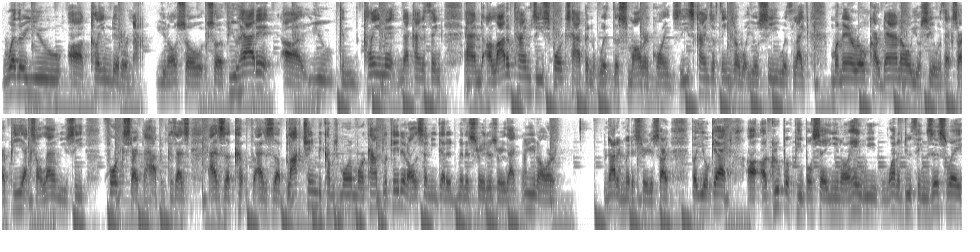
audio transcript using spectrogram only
whether you uh, claimed it or not you know so so if you had it uh, you can claim it and that kind of thing. And a lot of times these forks happen with the smaller coins. These kinds of things are what you'll see with like monero cardano you'll see it with xrp xlm you see forks start to happen. Because as as a as a blockchain becomes more and more complicated all of a sudden you get administrators or that you know or not administrators, sorry, but you'll get a, a, group of people saying, you know, hey, we want to do things this way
